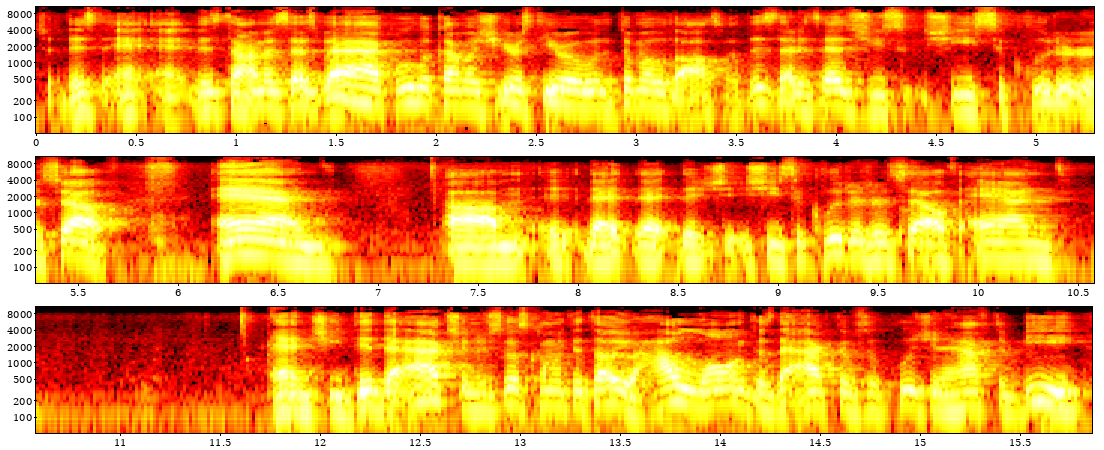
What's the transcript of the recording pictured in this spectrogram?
So this uh, this Tana says back ulakama shir stira with tuma also. This that it says she she secluded herself and um, that, that, that she, she secluded herself and and she did the action. It's just coming to tell you how long does the act of seclusion have to be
